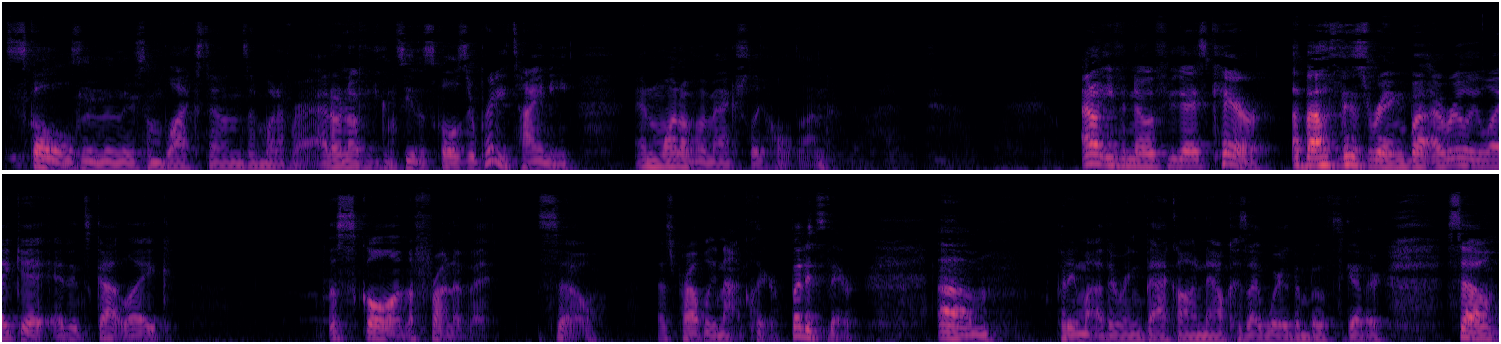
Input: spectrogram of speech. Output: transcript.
skulls and then there's some black stones and whatever. I don't know if you can see the skulls. They're pretty tiny. And one of them actually, hold on. I don't even know if you guys care about this ring, but I really like it. And it's got like a skull on the front of it. So that's probably not clear, but it's there. Um, putting my other ring back on now because I wear them both together. So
